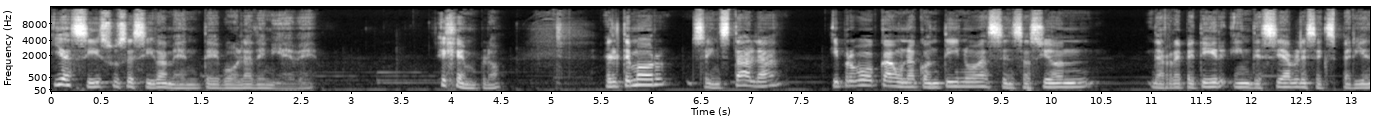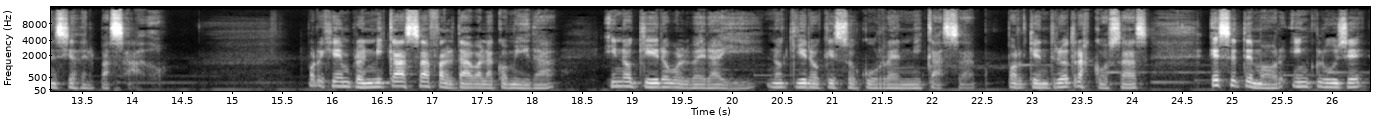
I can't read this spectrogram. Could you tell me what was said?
y así sucesivamente bola de nieve. Ejemplo, el temor se instala y provoca una continua sensación de repetir indeseables experiencias del pasado. Por ejemplo, en mi casa faltaba la comida y no quiero volver ahí, no quiero que eso ocurra en mi casa, porque entre otras cosas, ese temor incluye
